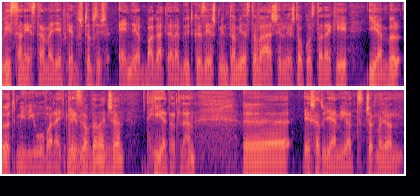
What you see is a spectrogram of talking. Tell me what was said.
visszanéztem egyébként most többször is ennél bagatelebb ütközést, mint ami ezt a válsérülést okozta neki, ilyenből 5 millió van egy kézlabda meccsen, hihetetlen. Ö, és hát ugye emiatt csak nagyon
